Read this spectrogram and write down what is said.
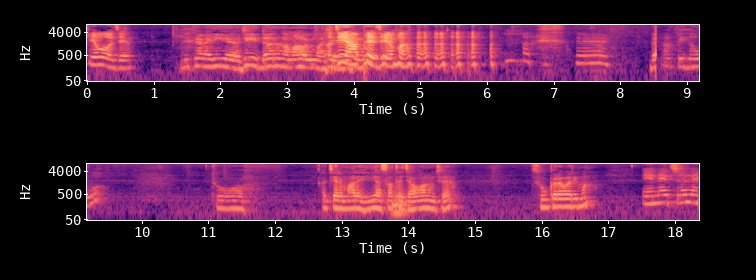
કેવો છે? બિચારા ઈ હજી ડરના માહોલમાં છે. હજી આપે છે એમાં. આપી દઉં. તો અત્યારે મારે હિયા સાથે જવાનું છે. શું કરવારીમાં એને છે ને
